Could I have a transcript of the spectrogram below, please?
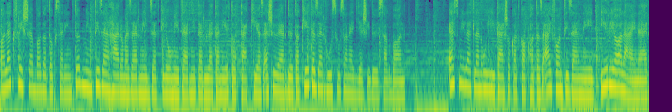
A legfrissebb adatok szerint több mint 13 ezer négyzetkilométernyi területen írtották ki az esőerdőt a 2020-21-es időszakban. Eszméletlen újításokat kaphat az iPhone 14, írja a Liner.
